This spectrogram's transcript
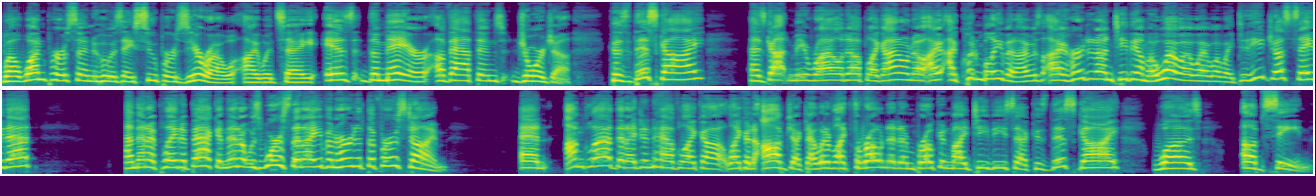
Well, one person who is a super zero, I would say, is the mayor of Athens, Georgia. Because this guy has gotten me riled up. Like, I don't know. I, I couldn't believe it. I was I heard it on TV. I'm like, wait, wait, wait, wait, wait. Did he just say that? And then I played it back, and then it was worse than I even heard it the first time. And I'm glad that I didn't have like a like an object. I would have like thrown it and broken my TV set because this guy was obscene.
